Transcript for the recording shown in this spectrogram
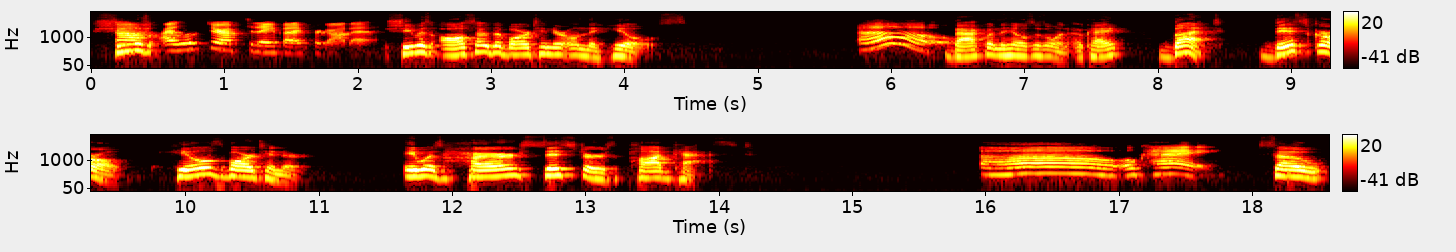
She Uh, was I looked her up today, but I forgot it. she was also the bartender on the Hills Oh. back when the Hills was on. Okay, but this girl, Hills bartender, it was her sister's podcast. Oh. Okay. So,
